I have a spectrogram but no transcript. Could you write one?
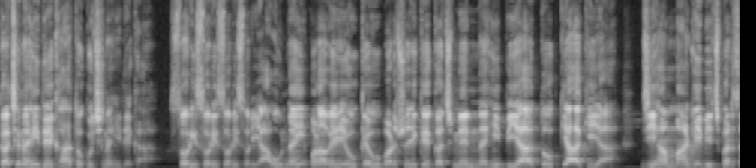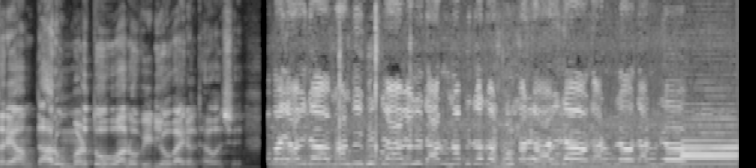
કચ્છ નહીં દેખા તો કુછ નહીં દેખા. સોરી સોરી સોરી સોરી આવું નહીં પણ હવે એવું કહેવું પડશે કે કચ્છ મેં નહીં પિયા તો ક્યાં કિયા? જી હા માંડવી બીચ પર સરેઆમ દારૂ મળતો હોવાનો વીડિયો વાયરલ થયો છે. ભાઈ આવી જાઓ માંડવી બીચે આવેલી દારૂ ન પીતો તો શું કર્યો? આવી જાઓ દારૂ લ્યો દારૂ લ્યો.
